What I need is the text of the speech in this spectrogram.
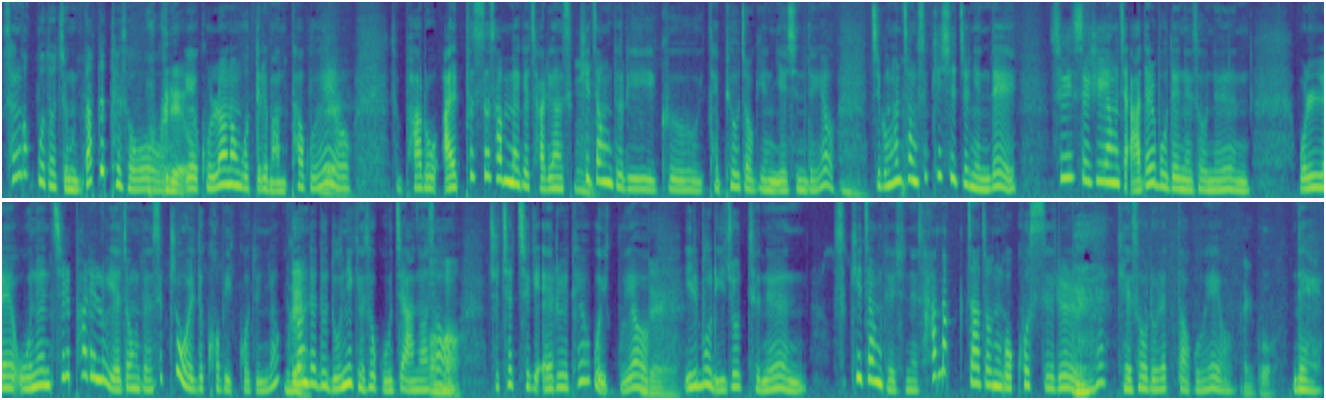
생각보다 지금 따뜻해서 어, 예, 곤란한 곳들이 많다고 해요. 네. 바로 알프스 산맥에 자리한 스키장들이 음. 그 대표적인 예신데요. 음. 지금 한창 스키 시즌인데 스위스 휴양지 아델보덴에서는 원래 오는 7, 8일로 예정된 스키 월드컵이 있거든요. 네. 그런데도 네. 눈이 계속 오지 않아서 어허. 주최 측이 애를 태우고 있고요. 네. 일부 리조트는 스키장 대신에 산악 자전거 코스를 네? 개설을 했다고 해요. 아이고. 네.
